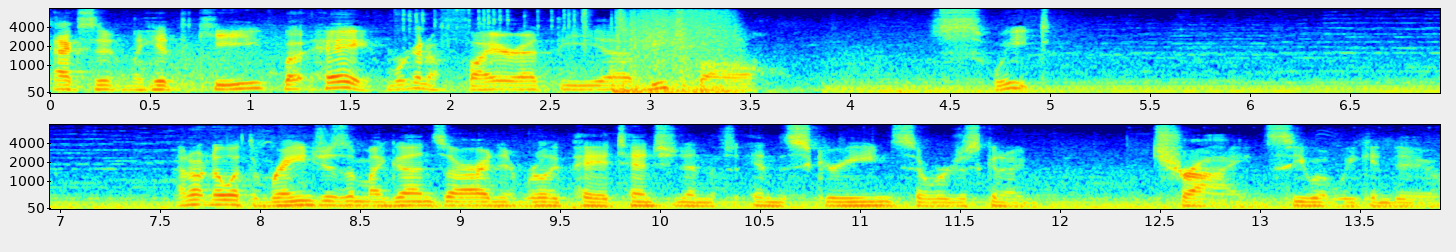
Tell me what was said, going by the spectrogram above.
accidentally hit the key, but hey, we're gonna fire at the uh, beach ball. Sweet. I don't know what the ranges of my guns are. I didn't really pay attention in the, in the screen, so we're just gonna try and see what we can do.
